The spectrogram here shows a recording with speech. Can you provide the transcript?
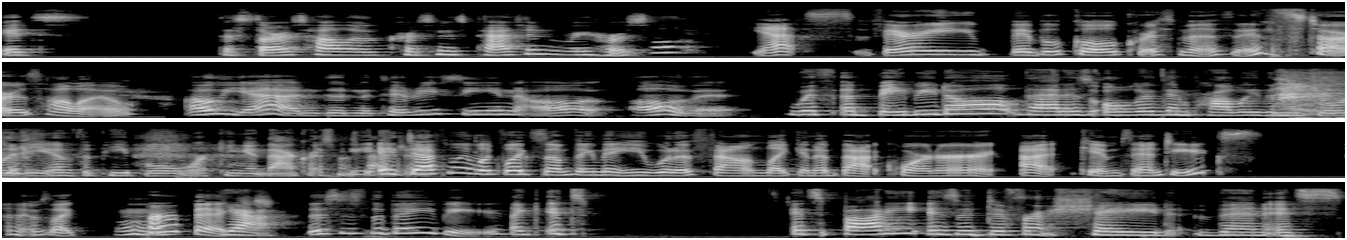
it's the Stars Hollow Christmas pageant rehearsal? Yes, very biblical Christmas in Stars Hollow. Oh yeah, and the nativity scene, all all of it. With a baby doll that is older than probably the majority of the people working in that Christmas pageant. It definitely looked like something that you would have found like in a back corner at Kim's Antiques. And it was like, Mm. perfect. Yeah. This is the baby. like its its body is a different shade than its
